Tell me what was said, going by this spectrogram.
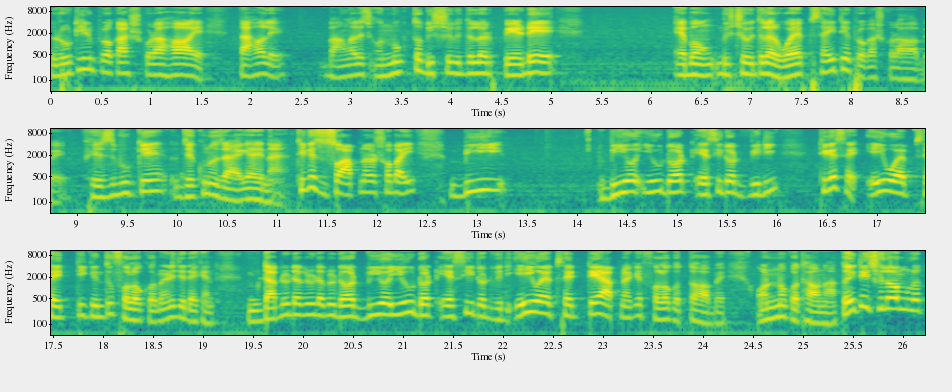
রুটিন প্রকাশ করা হয়, তাহলে বাংলাদেশ উন্মুক্ত বিশ্ববিদ্যালয়ের পেডে এবং বিশ্ববিদ্যালয়ের ওয়েবসাইটে প্রকাশ করা হবে। ফেসবুকে যে কোনো জায়গায় না। ঠিক আছে? সো আপনারা সবাই B BO U dot AC dot BD ঠিক আছে? এই ওয়েবসাইটটি কিন্তু ফলো করবেন। এই যে দেখেন W W W dot BO U dot AC dot BD এই ওয়েবসাইটে আপনাকে ফলো করতে হবে, অন্য কোথাও না। তো এটাই ছিল মূলত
